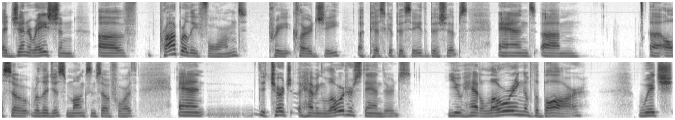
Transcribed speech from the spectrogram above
a generation of properly formed pre clergy, episcopacy, the bishops, and um, uh, also religious monks and so forth. And the church, having lowered her standards, you had a lowering of the bar, which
